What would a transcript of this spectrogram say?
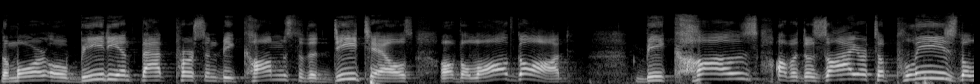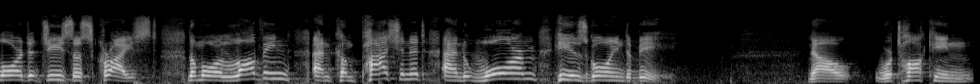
the more obedient that person becomes to the details of the law of God because of a desire to please the Lord Jesus Christ, the more loving and compassionate and warm he is going to be. Now, we're talking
